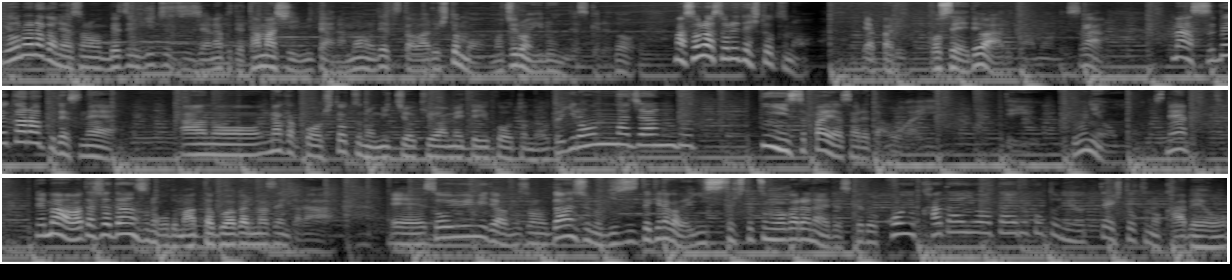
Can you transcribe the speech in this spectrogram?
世の中にはその別に技術じゃなくて魂みたいなもので伝わる人ももちろんいるんですけれどまあそれはそれで一つのやっぱり個性ではあると思うんですがまあすべからくですねあのなんかこう一つの道を極めていこうと思うといろんなジャンルにインスパイアされた方がいいっていうふうに思うんですね。でまあ私はダンスのこと全く分かりませんから、えー、そういう意味ではその男子の技術的なことは一切一つも分からないですけどこういう課題を与えることによって一つの壁を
